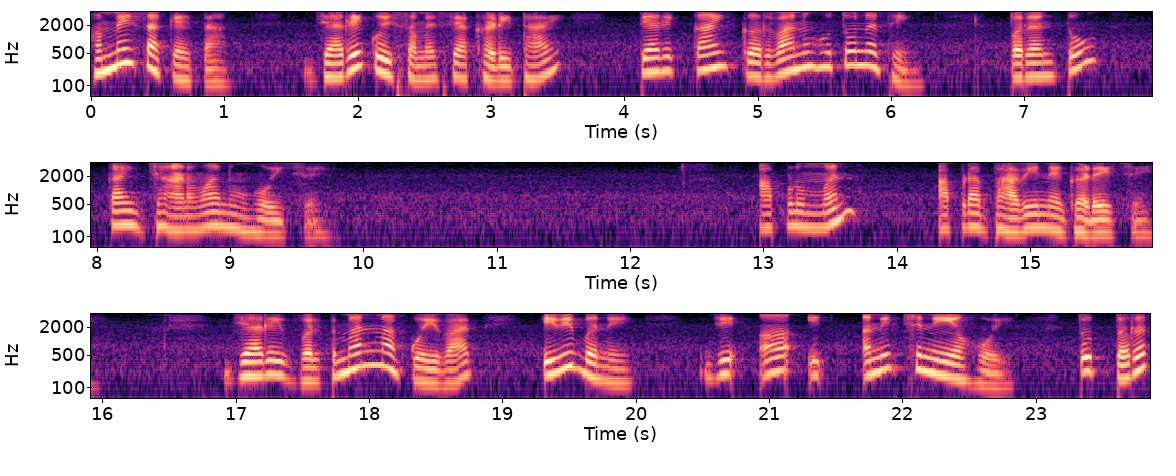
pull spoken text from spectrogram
હંમેશા કહેતા, જ્યારે કોઈ સમસ્યા ખડી થાય, ત્યારે કાંઈ કરવાનું હોતું નથી, પરંતુ કાંઈ જાણવાનું હોય છે. આપણું મન આપણા ભાવિને ઘડે છે. જ્યારે વર્તમાનમાં કોઈ વાત એવી બને જે અનિચ્છનીય હોય, તો તરત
